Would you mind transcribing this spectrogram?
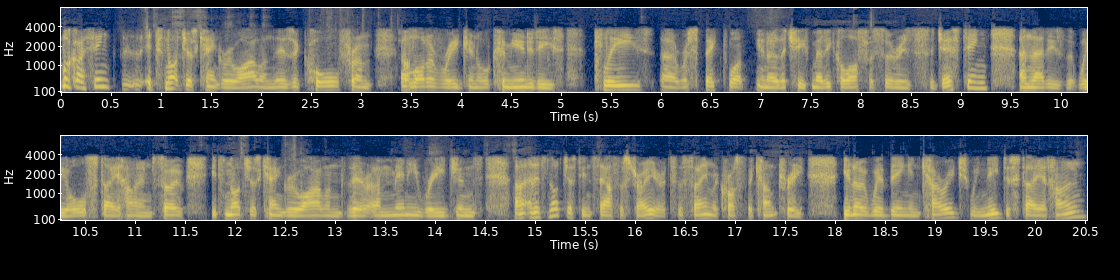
Look, I think it's not just Kangaroo Island. There's a call from a lot of regional communities. Please uh, respect what you know the chief medical officer is suggesting, and that is that we all stay home. So it's not just Kangaroo Island. There are many regions, uh, and it's not just in South Australia. It's the same across the country. You know, we're being encouraged. We need to stay at home,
